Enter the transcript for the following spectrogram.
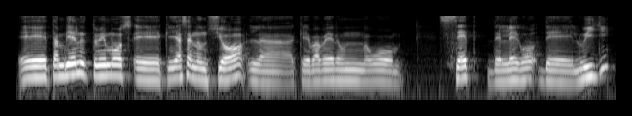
Eh, también tuvimos que ya se anunció la, que va a haber un nuevo set de Lego de Luigi.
